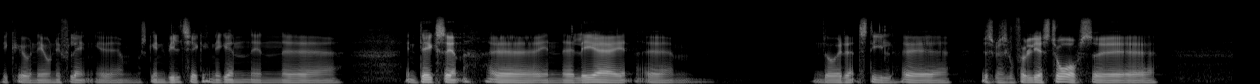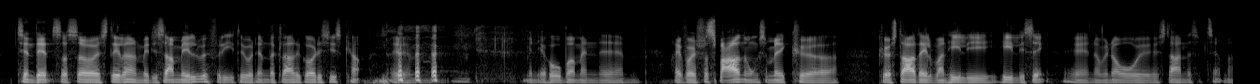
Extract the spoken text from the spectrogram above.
vi kan jo nævne i flæng, øh, måske en Vildtjek ind igen, en, øh, en Dex ind, øh, en øh, Lea ind, øh, noget i den stil. Øh, hvis man skal følge Astorups øh, tendenser, så stiller han med de samme 11, fordi det var dem, der klarede det godt i sidste kamp. øh, men jeg håber, man øh, rent faktisk får sparet nogen, så man ikke kører, kører startelveren helt i, helt i seng, øh, når vi når øh, starten af september.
